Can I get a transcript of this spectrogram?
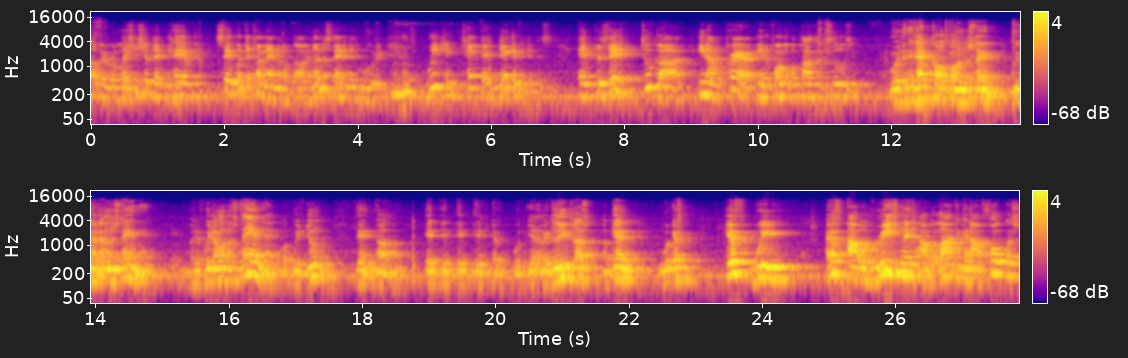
of a relationship that we have, say, with the commandment of God and understanding His word, Mhm. we can take that negativeness and present it to God in our prayer in the form of a positive solution. Well, that calls for understanding. We got to understand that. But if we don't understand that, what we're doing, then uh, it, it, it, it, you know, it leaves us again. If if we if our reasoning, our logic, and our focus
